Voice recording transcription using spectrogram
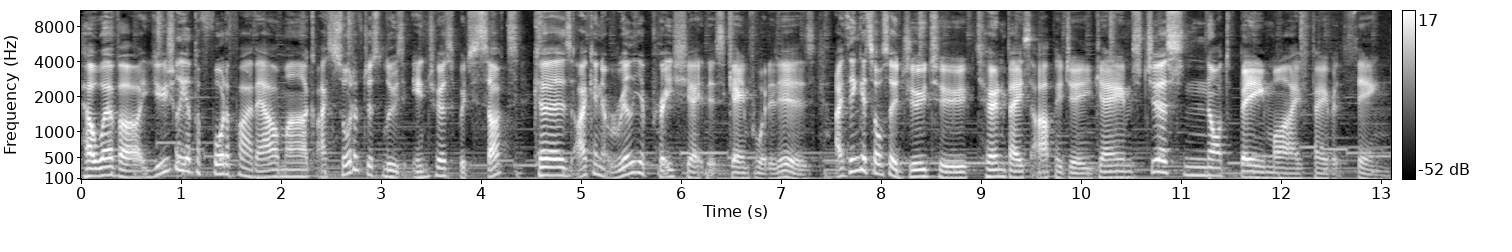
However, usually at the 4 to 5 hour mark, I sort of just lose interest, which sucks, because I can really appreciate this game for what it is. I think it's also due to turn-based RPG games just not being my favorite thing.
